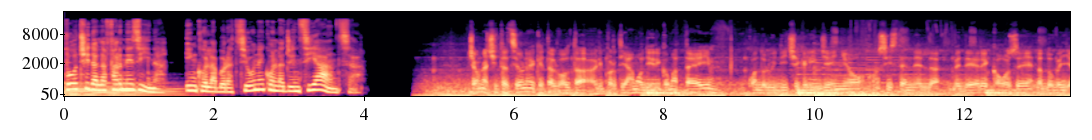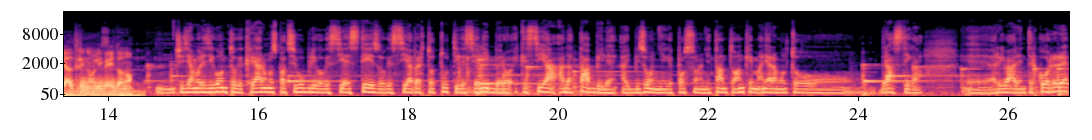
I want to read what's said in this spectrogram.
Voci dalla Farnesina, in collaborazione con l'agenzia ANSA. C'è una citazione che talvolta riportiamo di Enrico Mattei quando lui dice che l'ingegno consiste nel vedere cose laddove gli altri non li vedono. Mm, ci siamo resi conto che creare uno spazio pubblico che sia esteso, che sia aperto a tutti, che sia libero e che sia adattabile ai bisogni che possono ogni tanto anche in maniera molto drastica eh, arrivare a intercorrere,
